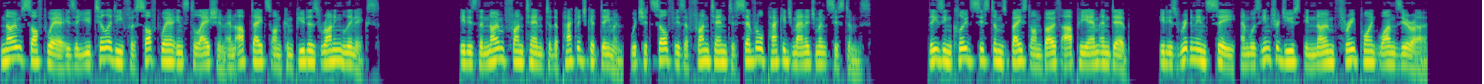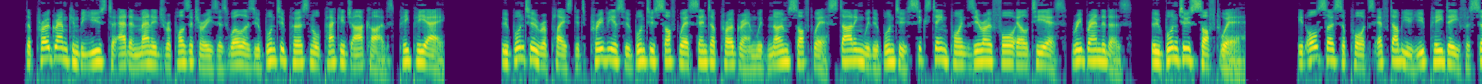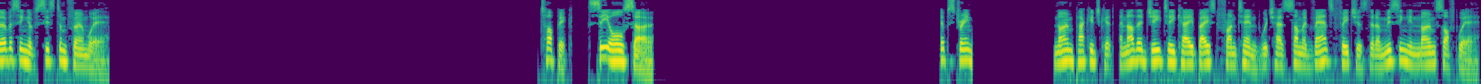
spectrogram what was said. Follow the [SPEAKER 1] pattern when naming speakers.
[SPEAKER 1] GNOME software is a utility for software installation and updates on computers running Linux. It is the GNOME frontend to the PackageKit daemon, which itself is a frontend to several package management systems. These include systems based on both RPM and Deb. It is written in C, and was introduced in GNOME 3.10. The program can be used to add and manage repositories as well as Ubuntu Personal Package Archives PPA. Ubuntu replaced its previous Ubuntu Software Center program with GNOME software starting with Ubuntu 16.04 LTS, rebranded as Ubuntu Software. It also supports FWUPD for servicing of system firmware. See also Upstream GNOME PackageKit, another GTK-based frontend which has some advanced features that are missing in GNOME software.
